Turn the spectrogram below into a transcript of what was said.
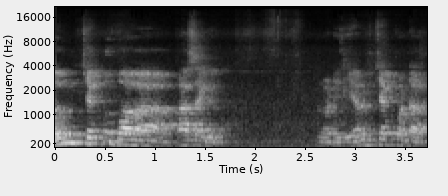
ಒಂದು ಚೆಕ್ಕು ಪಾಸ್ ಆಗಿಲ್ಲ ನೋಡಿ ಎರಡು ಚೆಕ್ ಕೊಟ್ಟಾರೆ.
